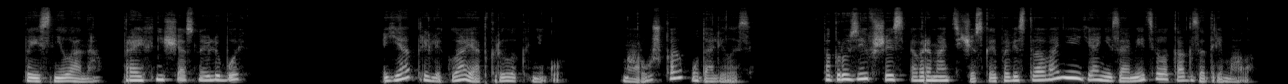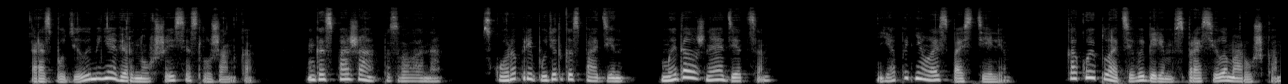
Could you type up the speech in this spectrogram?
— пояснила она, — «про их несчастную любовь». Я прилегла и открыла книгу. Марушка удалилась. Погрузившись в романтическое повествование, я не заметила, как задремала. Разбудила меня вернувшаяся служанка. «Госпожа», — позвала она, — «скоро прибудет господин. Мы должны одеться». Я поднялась с постели. «Какое платье выберем?» — спросила Марушка.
